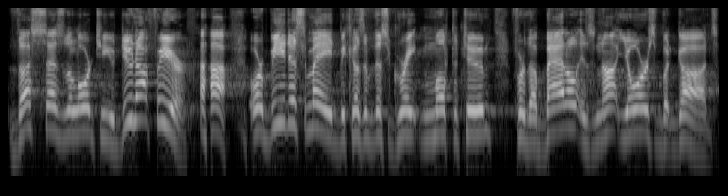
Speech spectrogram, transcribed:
Thus says the Lord to you Do not fear or be dismayed because of this great multitude, for the battle is not yours but God's.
